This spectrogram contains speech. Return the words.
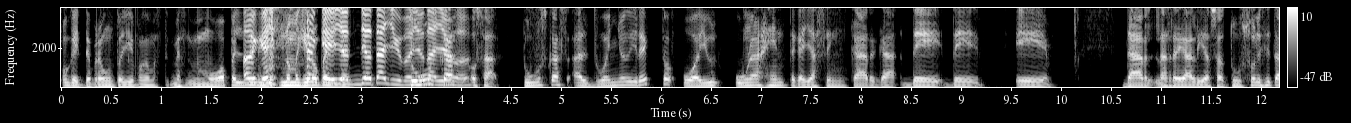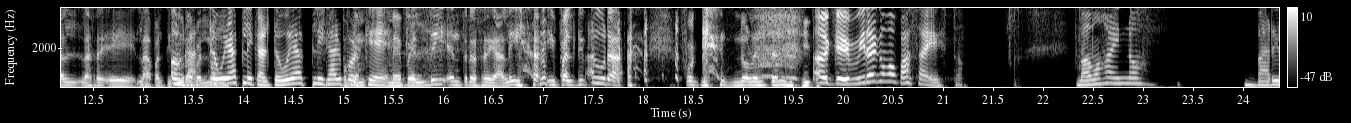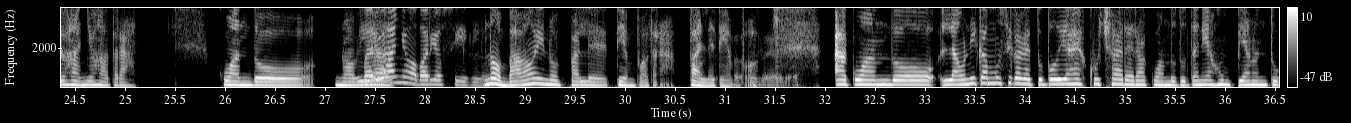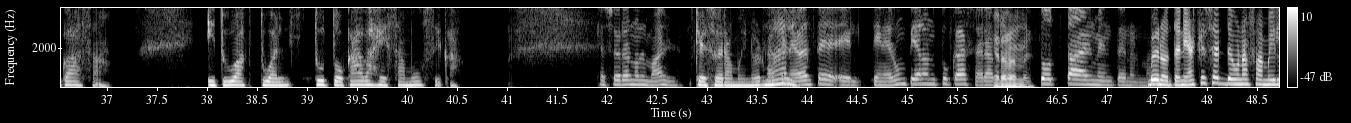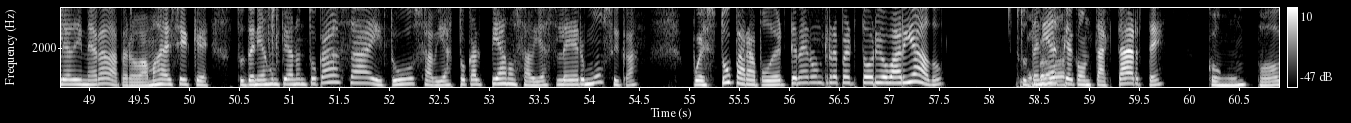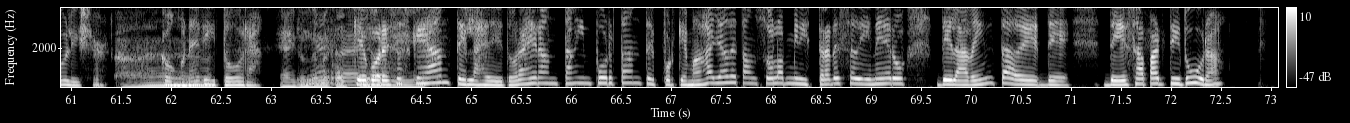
Ok, te pregunto, oye, porque me, me- me voy a perder y Ok, no, no me quiero ok, yo, perder. yo te ayudo, ¿Tú yo te ayudo. o sea, tú buscas al dueño directo o hay un- una gente que ya se encarga de, de eh, dar la regalía? O sea, tú solicitas la, eh, la partitura, Ok, perdón. te voy a explicar, te voy a Sí, explicar porque porque... Me perdí entre regalía y partitura porque no lo entendí. Ok, mira cómo pasa esto. Vamos a irnos varios años atrás, cuando no había... ¿Varios años o varios siglos? No, vamos a irnos un par de tiempo atrás, par de tiempo. A cuando la única música que tú podías escuchar era cuando tú tenías un piano en tu casa y tú actual, tú tocabas esa música, Que eso era normal. que eso era muy O sea, normal. tener, ante- el, tener un piano en tu casa era, Era normal. totalmente normal. Bueno, tenías que ser de una familia adinerada, pero vamos a decir que tú tenías un piano en tu casa y tú sabías tocar piano, sabías leer música, pues tú para poder tener un repertorio variado, tú tenías que contactarte con un publisher, con una Ah, editora. es ahí donde me. Que por eso es que antes las editoras eran tan importantes, porque más allá de tan solo administrar ese dinero de la venta de, de- de esa partitura,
